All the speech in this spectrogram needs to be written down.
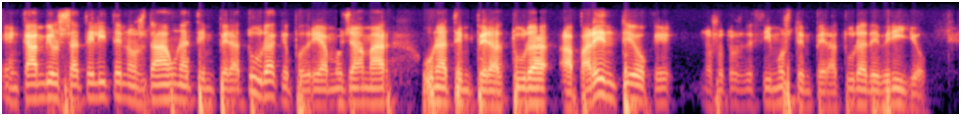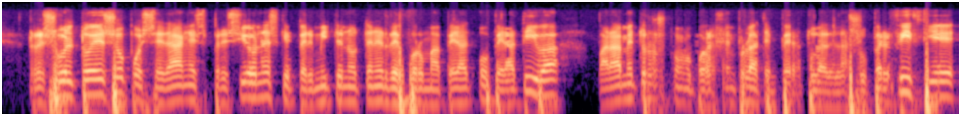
En cambio, el satélite nos da una temperatura que podríamos llamar una temperatura aparente o que nosotros decimos temperatura de brillo. Resuelto eso, pues se dan expresiones que permiten obtener de forma operativa parámetros como por ejemplo la temperatura de la superficie,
